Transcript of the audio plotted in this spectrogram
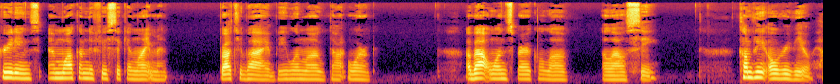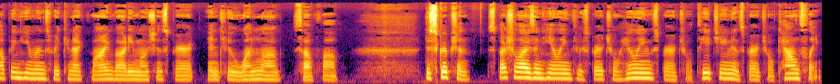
Greetings and welcome to Fusic Enlightenment, brought to you by BeOneLove.org. About One Spirical Love, LLC. Company Overview Helping humans reconnect mind, body, emotion, spirit into one love, self love. Description Specialize in healing through spiritual healing, spiritual teaching, and spiritual counseling.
